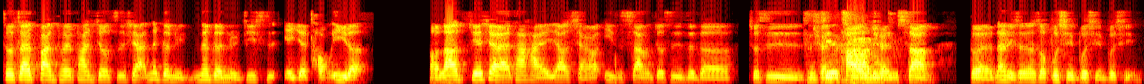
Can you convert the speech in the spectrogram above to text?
就在半推半就之下，那个女那个女技师也也同意了。哦，然后接下来他还要想要硬上，就是这个就是全套全上。对，那女生就说：“不行不行不行，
